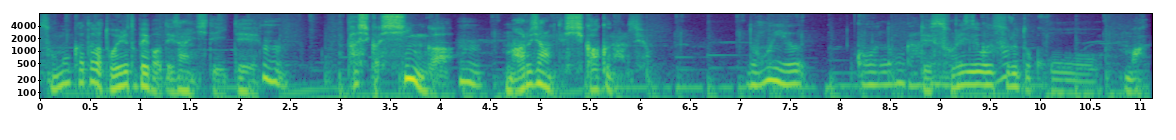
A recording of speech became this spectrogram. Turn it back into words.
その方がトイレットペーパーをデザインしていてうん。確か芯がうん。丸じゃなくて四角なんですよ。どういう構のがでですか？それをするとこうま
